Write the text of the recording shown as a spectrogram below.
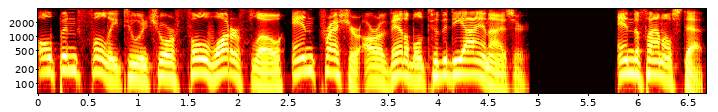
open fully to ensure full water flow and pressure are available to the deionizer. And the final step.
